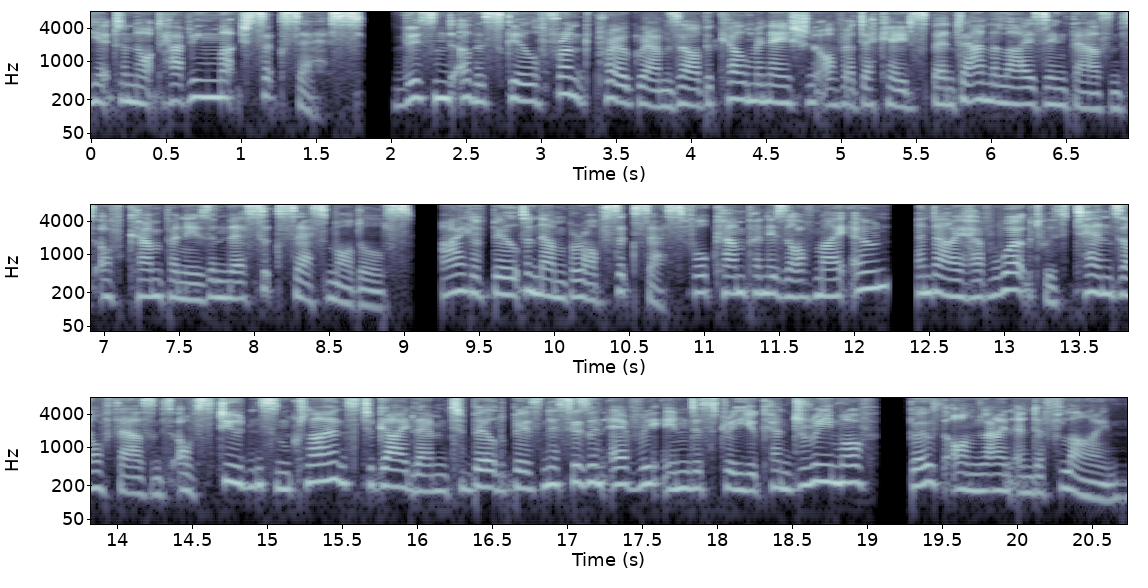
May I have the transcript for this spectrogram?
yet are not having much success. This and other Skillfront programs are the culmination of a decade spent analyzing thousands of companies and their success models. I have built a number of successful companies of my own, and I have worked with tens of thousands of students and clients to guide them to build businesses in every industry you can dream of, both online and offline.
